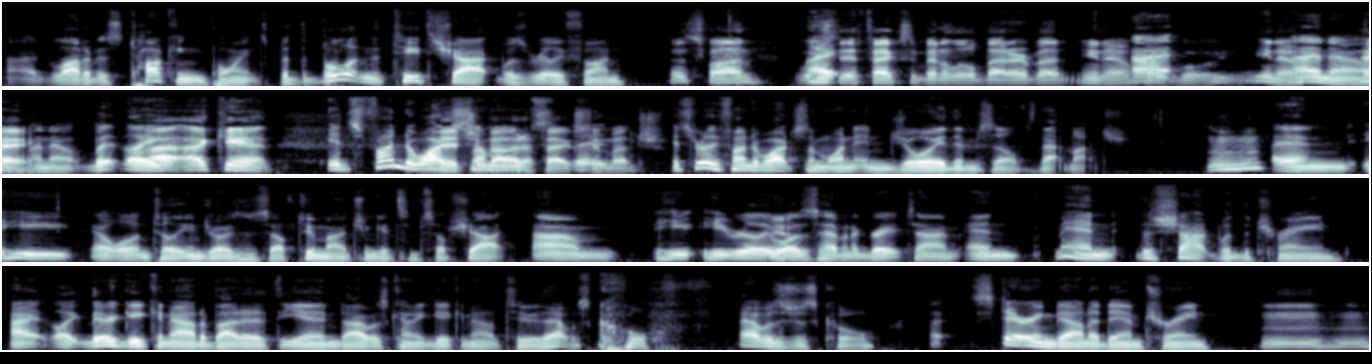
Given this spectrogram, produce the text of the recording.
a lot of his talking points, but the bullet in the teeth shot was really fun. it was fun. Wish I- the effects had been a little better, but you know, I- you know, I know, Hey, I know, but like I, I can't. it's fun to watch someone about effects too much. It's really fun to watch someone enjoy themselves that much. Mhm. And he, oh, well, until he enjoys himself too much and gets himself shot. Um, he he really Yeah. was having a great time. And man, the shot with the train, I like they're geeking out about it at the end. I was kind of geeking out too. That was cool. that was just cool. Like, staring down a damn train. Mm-hmm.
